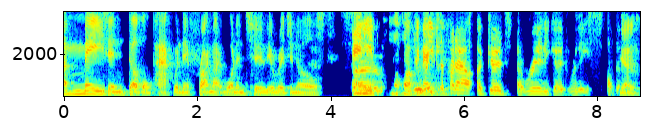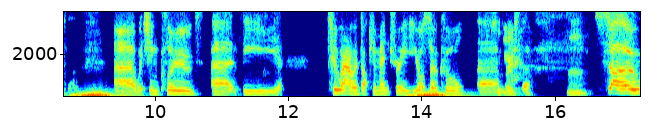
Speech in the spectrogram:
amazing double pack, wouldn't it? Fright Night one and two, the originals. Any So additional documentary. Eureka put out a good, a really good release of the Yeah. first one, uh, which includes uh, the two-hour documentary "You're So Cool," uh, Yeah. Brewster. Hmm. So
